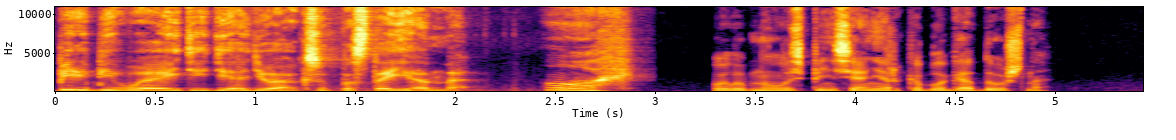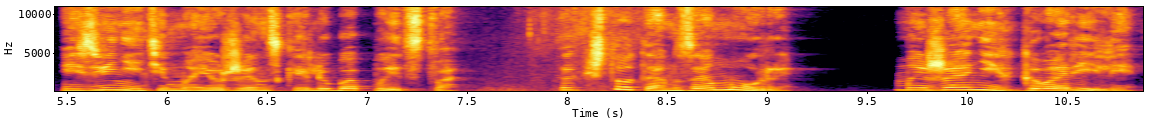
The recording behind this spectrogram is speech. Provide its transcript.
Перебиваете дядю Аксу постоянно. Ох, Улыбнулась пенсионерка благодушно. извините мое женское любопытство. Так что там за муры? Мы же о них говорили.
